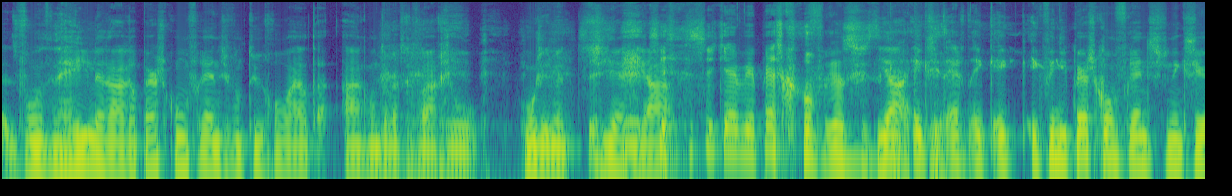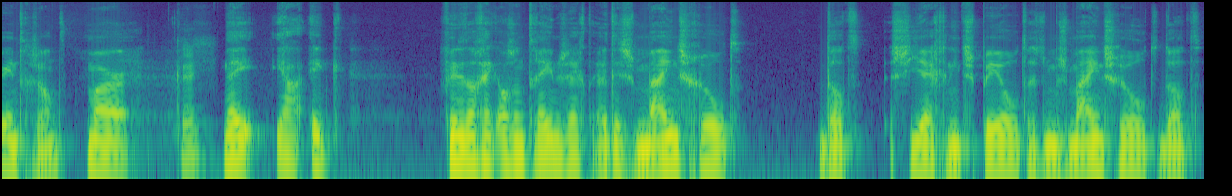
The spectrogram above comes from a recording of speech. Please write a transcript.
ik vond het een hele rare persconferentie van Tuchel. Hij had aangekondigd, er werd gevraagd, joh, hoe zit het met? Ja. Zit, jij weer persconferenties te Ja, kijken? ik zit echt, ik, ik, ik vind die persconferenties vind ik zeer interessant. Maar Oké. nee, ja, ik vind het dan gek als een trainer zegt, het is mijn schuld dat Ziyech niet speelt. Het is mijn schuld dat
